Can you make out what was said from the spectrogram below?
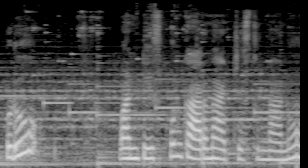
ఇప్పుడు వన్ టీ స్పూన్ కారం యాడ్ చేస్తున్నాను.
